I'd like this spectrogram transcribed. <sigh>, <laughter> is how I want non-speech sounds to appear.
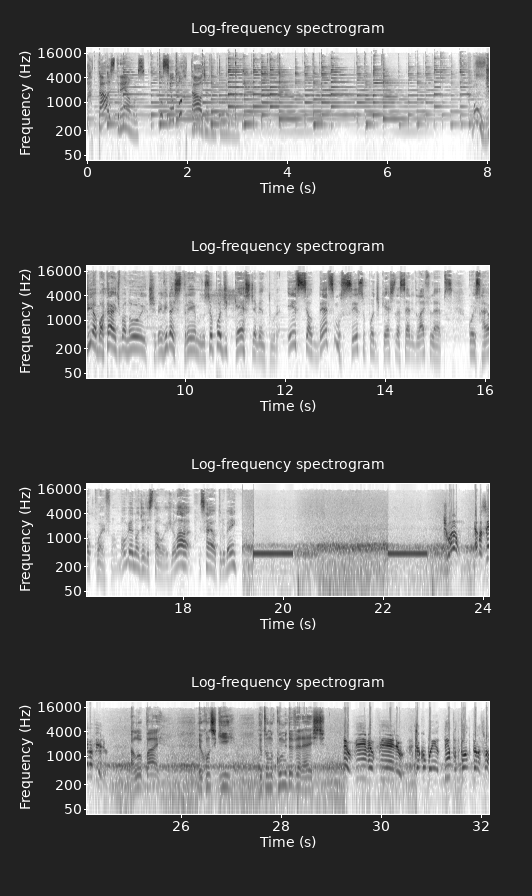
Portal Extremos, o seu portal de aventura. Bom dia, boa tarde, boa noite. Bem-vindo a Extremos, o seu podcast de aventura. Esse é o 16 podcast da série Life Labs, com Israel Korfman. Vamos ver onde ele está hoje. Olá, Israel, tudo bem? João, é você, meu filho? Alô, pai. Eu consegui. Eu tô no cume do Everest. Eu vi, meu filho. Te acompanhei o tempo todo pela sua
